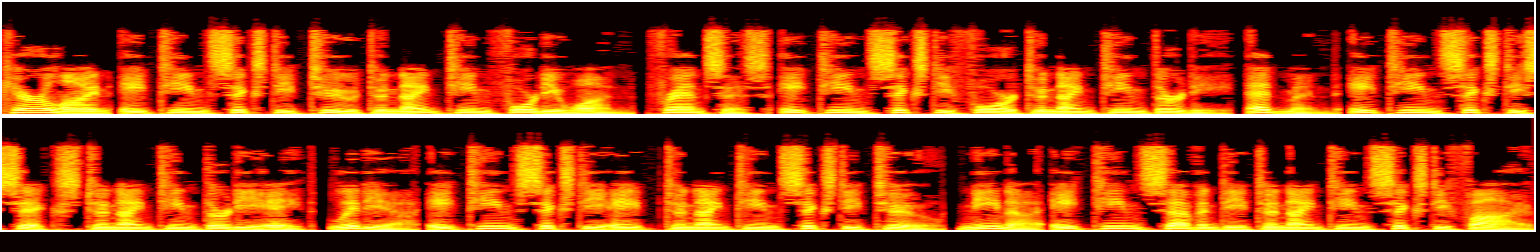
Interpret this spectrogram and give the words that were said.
Caroline (1862–1941), Francis (1864–1930), Edmund (1866–1938), Lydia (1868–1962), Nina (1870–1965),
